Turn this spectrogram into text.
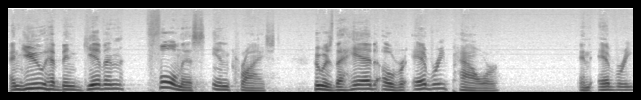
and you have been given fullness in Christ, who is the head over every power and every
